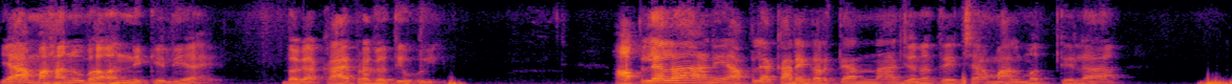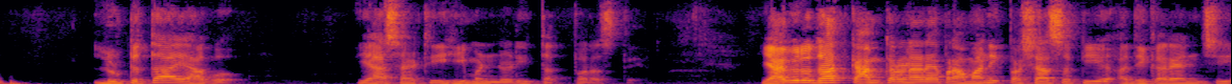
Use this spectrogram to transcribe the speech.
या महानुभावांनी केली आहे. बघा काय प्रगती होईल. आपल्याला आणि आपल्या कार्यकर्त्यांना जनतेच्या मालमत्तेला लुटता यावं यासाठी ही मंडळी तत्पर असते. याविरोधात काम करणाऱ्या प्रामाणिक प्रशासकीय अधिकाऱ्यांची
